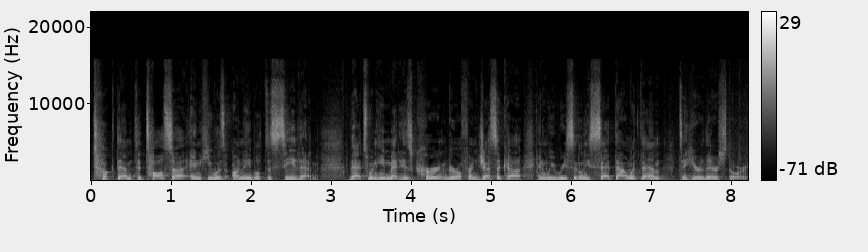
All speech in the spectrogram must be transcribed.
took them to Tulsa and he was unable to see them. That's when he met his current girlfriend, Jessica, and we recently sat down with them to hear their story.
